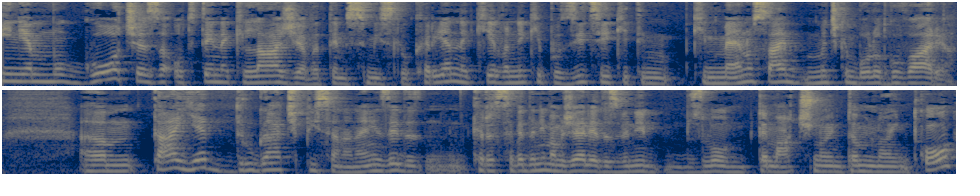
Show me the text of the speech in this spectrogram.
in je mogoče za odtenek lažja v tem smislu, ker je nekje v neki poziciji, ki, ti, ki meni vsaj mečem bolj odgovarja. Um, ta je drugače pisana, zdaj, da, ker seveda nimam želje, da zveni zelo temačno in temno in tako,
